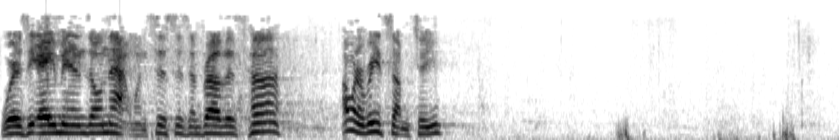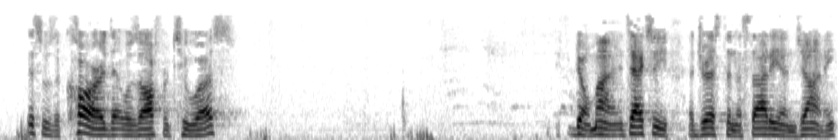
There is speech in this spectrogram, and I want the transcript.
Where's the amens on that one, sisters and brothers, huh? I want to read something to you. This was a card that was offered to us. If you don't mind, it's actually addressed to Nasadia and Johnny.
